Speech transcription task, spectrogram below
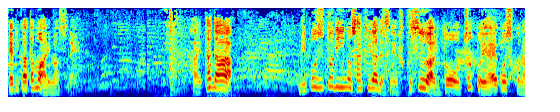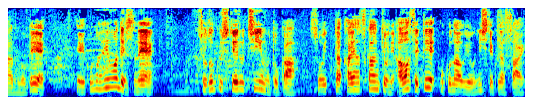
やり方もありますね。はい、ただ、リポジトリの先がですね、複数あるとちょっとややこしくなるので、え、この辺はですね、所属しているチームとか、そういった開発環境に合わせて行うようにしてください。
